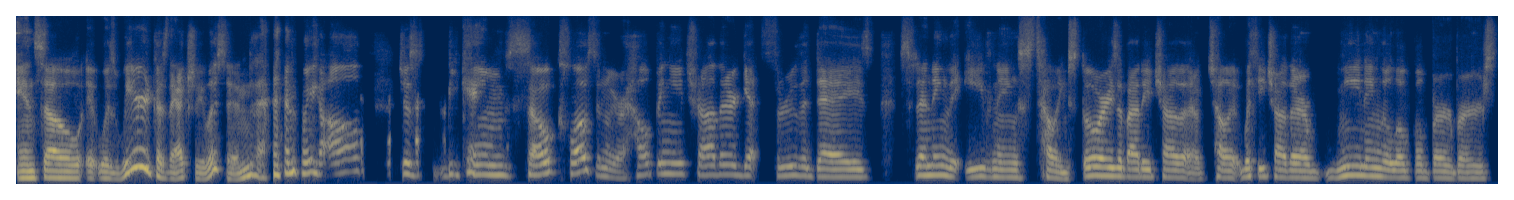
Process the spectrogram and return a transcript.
And so it was weird because they actually listened and we all just became so close and we were helping each other get through the days, spending the evenings telling stories about each other, tell it with each other, meeting the local Berbers.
